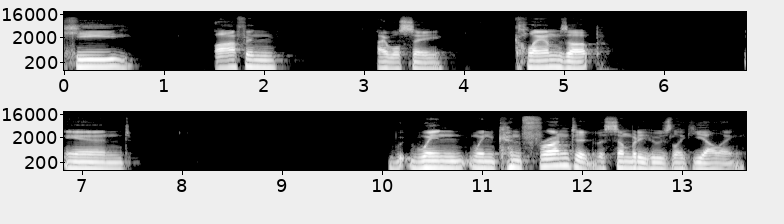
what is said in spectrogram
he often, I will say, clams up and when when confronted with somebody who's like yelling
